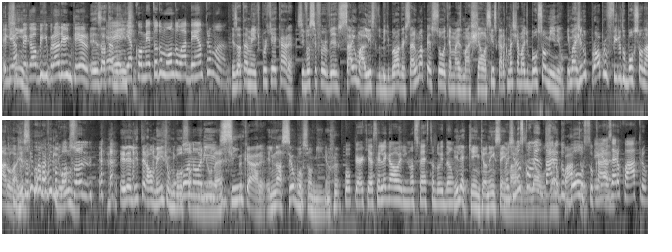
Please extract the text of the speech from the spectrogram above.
Ele ia Sim. pegar o Big Brother inteiro. É, ele Exatamente. ia comer todo mundo lá dentro, mano. Exatamente, porque, cara, se você for ver, sai uma lista do Big Brother, sai uma pessoa que é mais machão, assim, os caras começam a chamar de Bolsominion. Imagina o próprio filho do Bolsonaro lá. Ia ser maravilhoso. Ele é literalmente um bolsominion, né? Sim, cara. Ele nasceu bolsominion. Pô, pior que ia ser legal ele nas festas doidão. Ele é quem que eu nem sei Imagina mais. os Ele é comentários do 04? bolso, cara. O 04.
